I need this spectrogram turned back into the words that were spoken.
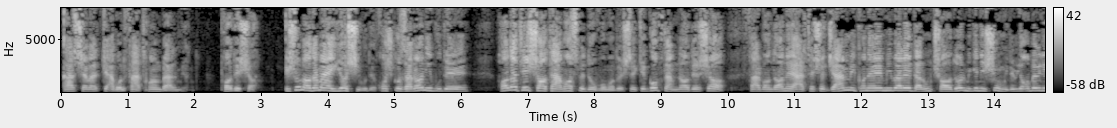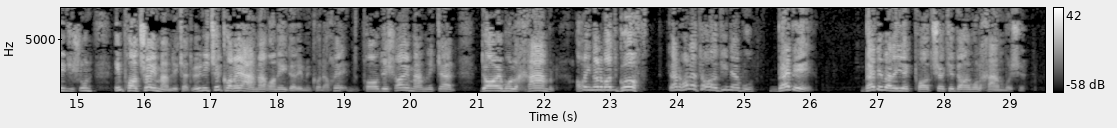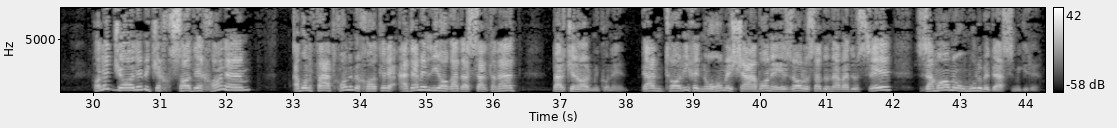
عرض شود که ابوالفتح خان برمیاد. پادشاه. ایشون آدم عیاشی بوده خوشگذرانی بوده. حالت شاه تماس به دومو داشته که گفتم نادرشاه فرماندهان ارتش رو جمع می‌کنه می‌بره در اون چادر میگه نشون میده. میگه آقا ببینید ایشون این پادشاه مملکت. ببینید چه کارهای احمقانه ای داره می‌کنه. آخه پادشاه مملکت دائم الخمر آقا اینا رو باید گفت. در حالت عادی نبود. بده. بده برای یک پادشاه که دائم الخمر باشه. حالا جالبه که صادق خانم ابوالفتح خان به خاطر عدم لیاقت از سلطنت برکنار می‌کنه. در تاریخ نهم شعبان 1193 زمام امور رو به دست می‌گیره.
